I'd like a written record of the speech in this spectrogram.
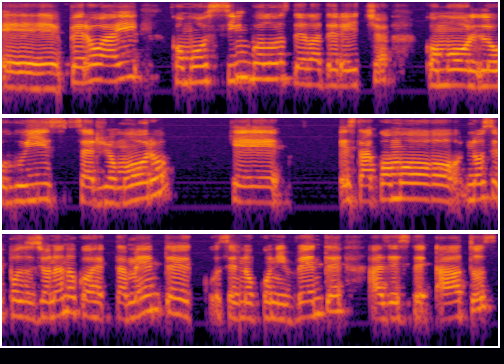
eh, pero hay como símbolos de la derecha, como los juiz Sergio Moro, que está como no se posicionando correctamente, siendo conivente a estos actos.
